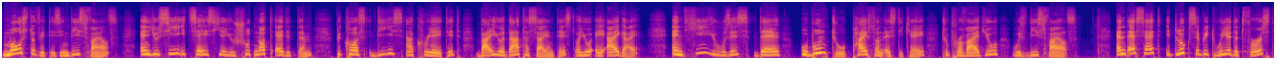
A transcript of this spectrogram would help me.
Most of it is in these files, and you see it says here you should not edit them because these are created by your data scientist or your AI guy, and he uses the Ubuntu Python SDK to provide you with these files. And as said, it looks a bit weird at first,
